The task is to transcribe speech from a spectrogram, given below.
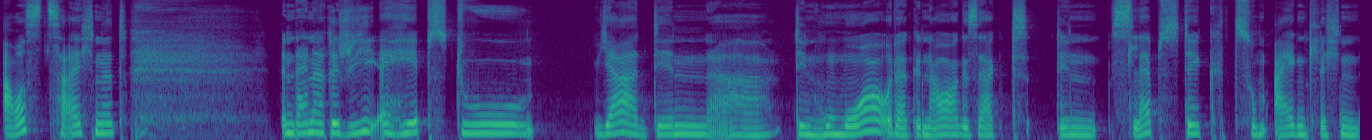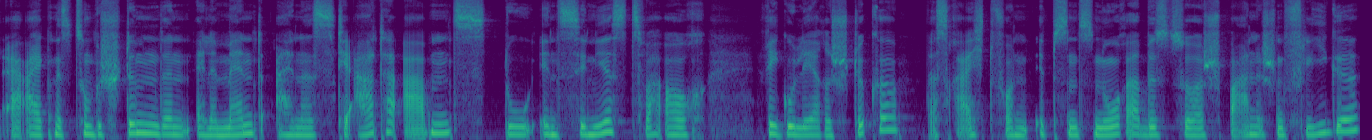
auszeichnet. In deiner Regie erhebst du ja den, äh, den Humor oder genauer gesagt den Slapstick zum eigentlichen Ereignis, zum bestimmenden Element eines Theaterabends. Du inszenierst zwar auch reguläre Stücke. Das reicht von Ibsens Nora bis zur spanischen Fliege.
